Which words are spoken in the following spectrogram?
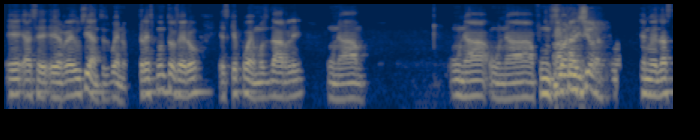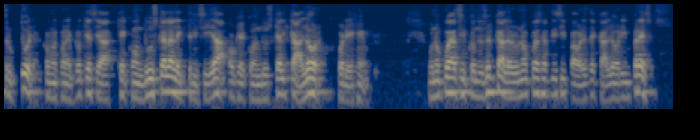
eh, es, es reducida. Entonces, bueno, 3.0 es que podemos darle una, una, una función, una función que no es la estructura, como por ejemplo que sea que conduzca la electricidad o que conduzca el calor, por ejemplo. Uno puede, si conduce el calor, uno puede hacer disipadores de calor impresos,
